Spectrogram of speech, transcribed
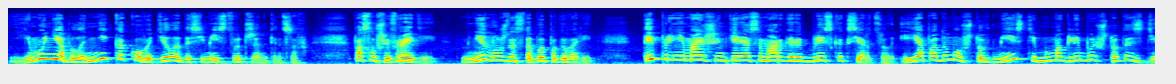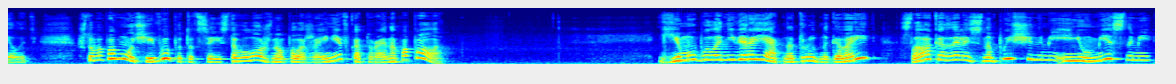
Ему не было никакого дела до семейства Дженкинсов. «Послушай, Фредди, мне нужно с тобой поговорить. Ты принимаешь интересы Маргарет близко к сердцу, и я подумал, что вместе мы могли бы что-то сделать, чтобы помочь ей выпутаться из того ложного положения, в которое она попала. Ему было невероятно трудно говорить, слова казались напыщенными и неуместными,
